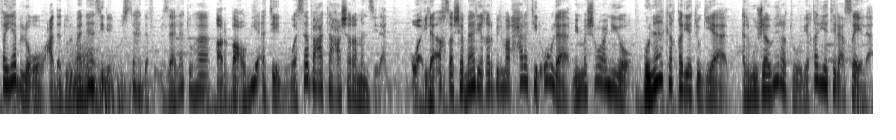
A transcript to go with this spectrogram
فيبلغ عدد المنازل المستهدف إزالتها 417 منزلاً. وإلى أقصى شمال غرب المرحلة الأولى من مشروع نيوم هناك قرية جيال المجاورة لقرية العصيلة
